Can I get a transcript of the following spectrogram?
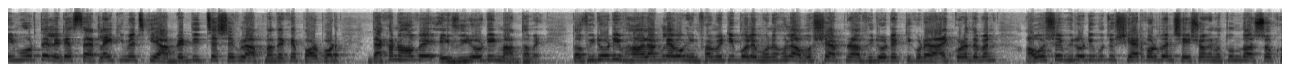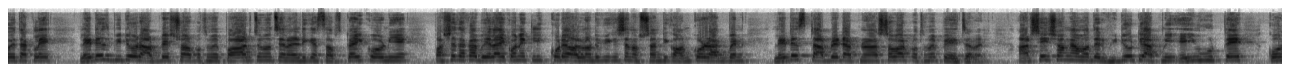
এই মুহূর্তে লেটেস্ট স্যাটেলাইট ইমেজ কি আপডেট দিচ্ছে সেগুলো আপনাদেরকে পরপর দেখানো হবে এই ভিডিওটির মাধ্যমে। তো ভিডিওটি ভালো লাগলে এবং ইনফরমেটিভ বলে মনে হলে অবশ্যই আপনারা ভিডিওটা একটি করে লাইক করে দেবেন। অবশ্যই ভিডিওটি প্রচুর শেয়ার করবেন। সেই সঙ্গে নতুন দর্শক হয়ে থাকলে লেটেস্ট ভিডিওর আপডেট সবার প্রথমে পাওয়ার জন্য চ্যানেলটিকে সাবস্ক্রাইব করে নিয়ে পাশে থাকা বেল আইকনে ক্লিক করে অল নোটিফিকেশান অপশানটিকে অন করে রাখবেন। লেটেস্ট আপডেট আপনারা সবার প্রথমে পেয়ে যাবেন। আর সেই সঙ্গে আমাদের ভিডিওটি আপনি এই মুহূর্তে কোন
